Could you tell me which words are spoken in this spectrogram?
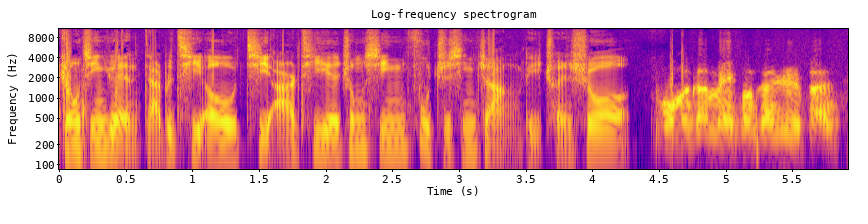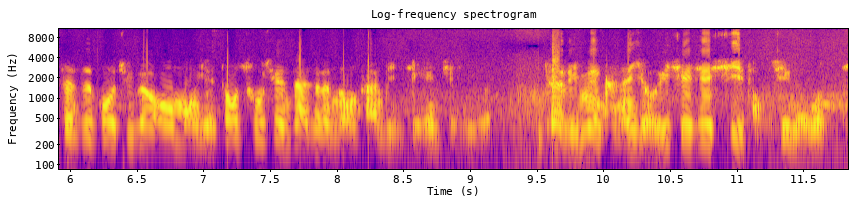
中经院 WTO GRTA 中心副执行长李纯说。我们跟美国、跟日本，甚至过去跟欧盟，也都出现在这个农产品检验检疫问题。这里面可能有一些些系统性的问题，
